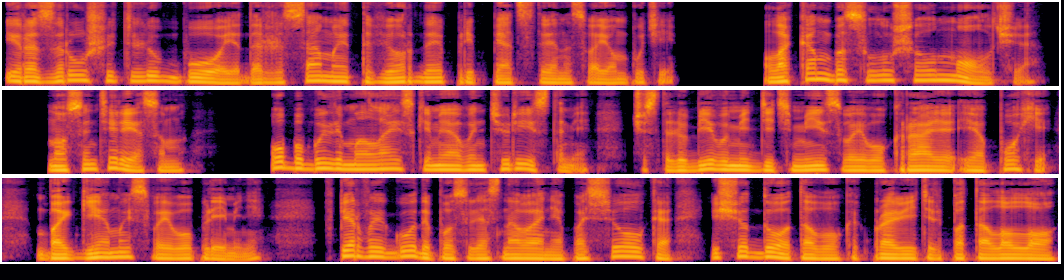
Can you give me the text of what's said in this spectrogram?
и разрушить любое, даже самое твердое препятствие на своем пути. Лакамба слушал молча. но с интересом. Оба были малайскими авантюристами, честолюбивыми детьми своего края и эпохи, богемой своего племени. В первые годы после основания поселка, еще до того, как правитель Паталоло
